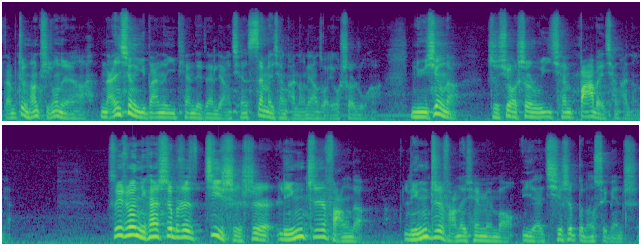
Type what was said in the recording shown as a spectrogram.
咱们正常体重的人啊，男性一般呢一天得在两千三百千卡能量左右摄入哈，女性呢只需要摄入一千八百千卡能量。所以说，你看是不是？即使是零脂肪的、零脂肪的全面包，也其实不能随便吃。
